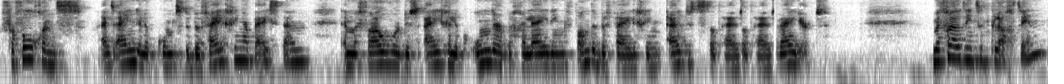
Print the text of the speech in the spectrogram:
vervolgens, uiteindelijk komt de beveiliging erbij staan. En mevrouw wordt dus eigenlijk onder begeleiding van de beveiliging uit het stadhuis, stadhuis verwijderd. Mevrouw dient een klacht in.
